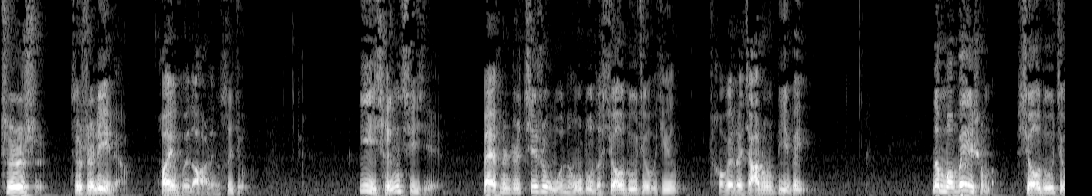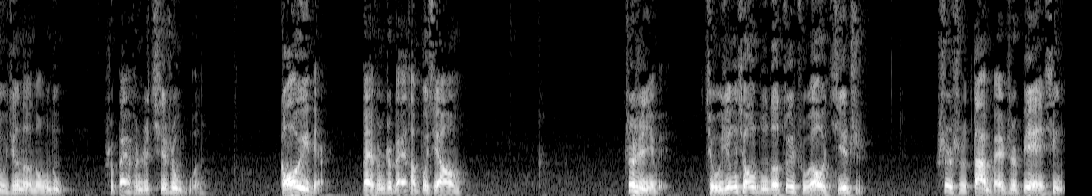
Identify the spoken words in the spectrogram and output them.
知识就是力量，欢迎回到二零四九。疫情期间，百分之七十五浓度的消毒酒精成为了家中必备。那么，为什么消毒酒精的浓度是百分之七十五呢？高一点，百分之百它不香吗？这是因为酒精消毒的最主要机制是使蛋白质变性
